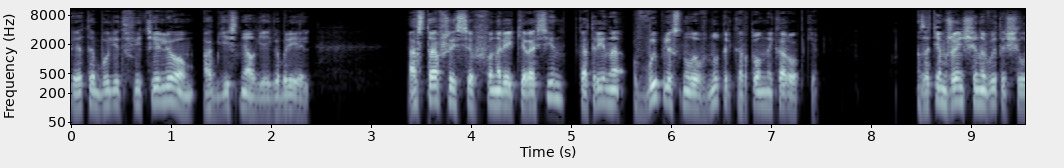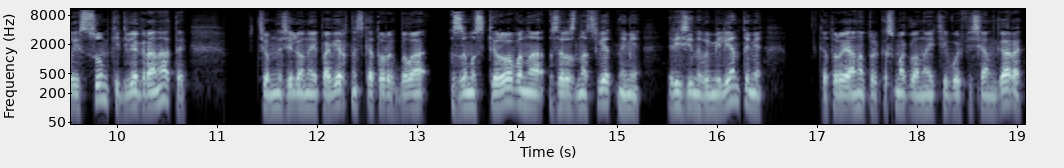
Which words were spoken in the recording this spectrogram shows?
«Это будет фитилем», — объяснял ей Габриэль. Оставшийся в фонаре керосин Катрина выплеснула внутрь картонной коробки. Затем женщина вытащила из сумки две гранаты — темно-зеленая поверхность которых была замаскирована за разноцветными резиновыми лентами, которые она только смогла найти в офисе ангара,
